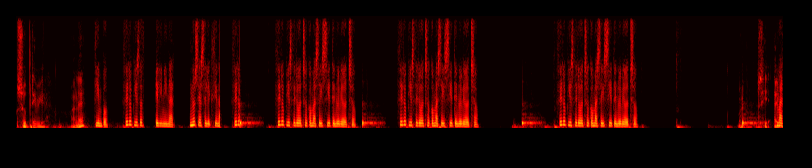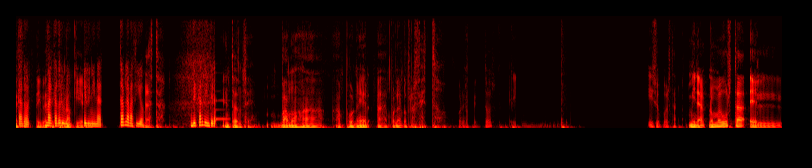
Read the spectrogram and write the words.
suprimir, ¿vale? Tiempo. 0 pies. Eliminar. No se ha seleccionado. 0. 0 pies 08,6798. 0 pies 08,6798. 0 pies 08,6798. Bueno, sí, hay Marcador. veces, hay veces Marcador que no 1. quiere. eliminar. Tabla vacío. Ya está. Dejar de inter- Entonces, vamos a, a poner a poner otro efecto. Por efectos. Y supuesta. Mira, no me gusta el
